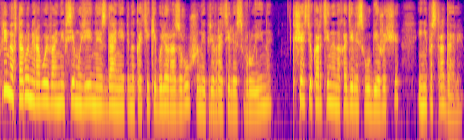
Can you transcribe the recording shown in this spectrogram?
время Второй мировой войны все музейные здания Пинокотеки были разрушены и превратились в руины. К счастью, картины находились в убежище и не пострадали.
